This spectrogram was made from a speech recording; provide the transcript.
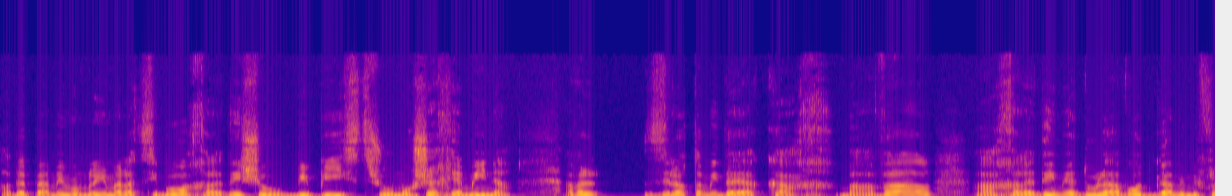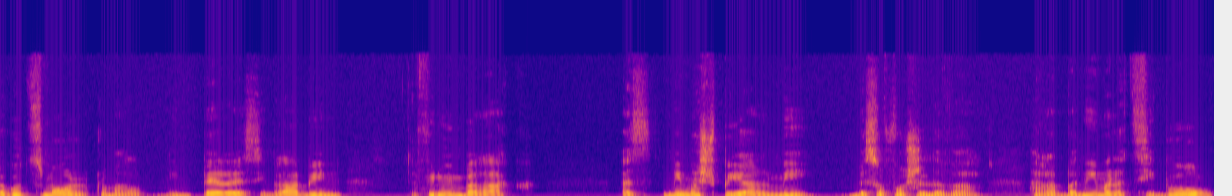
הרבה פעמים אומרים על הציבור החרדי שהוא ביביסט, שהוא מושך ימינה, אבל זה לא תמיד היה כך. בעבר החרדים ידעו לעבוד גם עם מפלגות שמאל, כלומר עם פרס, עם רבין, אפילו עם ברק. אז מי משפיע על מי בסופו של דבר? הרבנים על הציבור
